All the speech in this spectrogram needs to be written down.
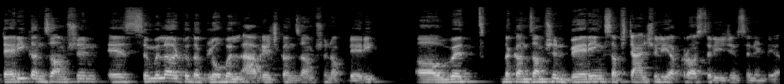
dairy consumption is similar to the global average consumption of dairy with the consumption varying substantially across the regions in India.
